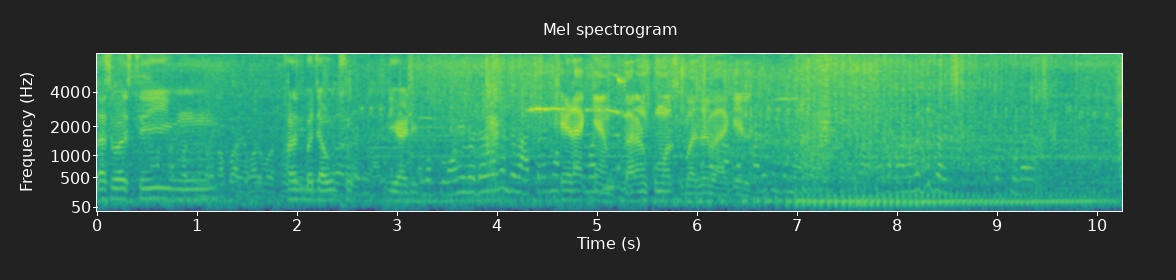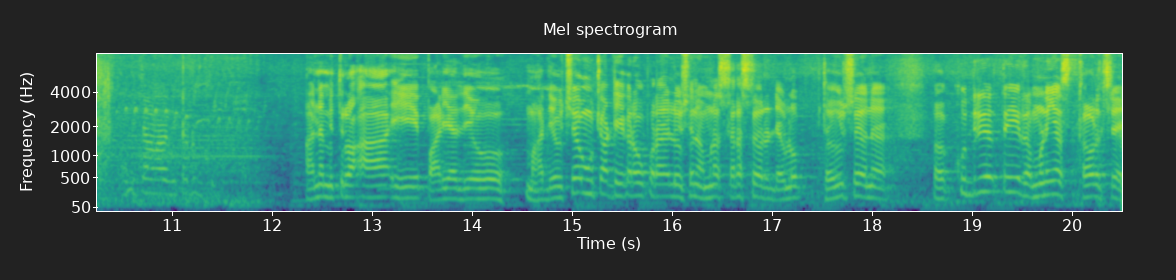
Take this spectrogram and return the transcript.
દસ વર્ષથી હું ફરજ બજાવું છું જીઆઈડી ખેડા કેમ્પ કરણકુમાર સુભાષભાઈ વાઘેલ. અને મિત્રો આ એ પાળિયાદેવ મહાદેવ છે. ઊંચા ટેકરા ઉપર આવેલું છે અને હમણાં સરસ ડેવલપ થયું છે અને કુદરતી રમણીય સ્થળ છે.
